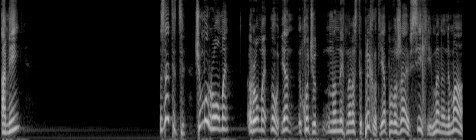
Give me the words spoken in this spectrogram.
Амінь. Знаєте, чому Роми? Роми, ну я хочу на них навести приклад. Я поважаю всіх, і в мене нема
